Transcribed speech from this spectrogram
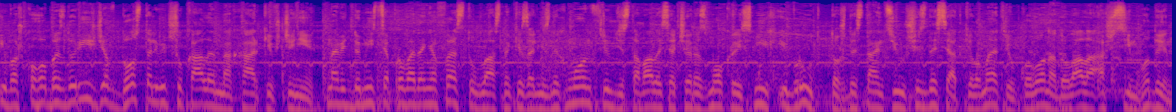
і важкого бездоріжжя вдосталь відшукали на Харківщині. Навіть до місця проведення фесту власники залізних монстрів діставалися через мокрий сніг і бруд. Тож дистанцію 60 кілометрів колона долала аж 7 годин.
